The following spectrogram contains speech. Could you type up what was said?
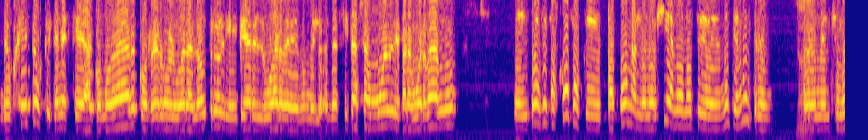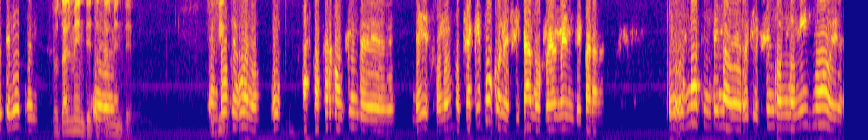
de objetos que tenés que acomodar, correr de un lugar al otro, limpiar el lugar de donde lo- necesitas ya un mueble para guardarlo. Eh, y todas esas cosas que taponan la energía no no te no te nutren, No. realmente no te nutren. Totalmente, totalmente. Sí, sí. Entonces, bueno, es hasta ser consciente de, de eso, ¿no? O sea, qué poco necesitamos realmente para... Es es más un tema de reflexión con uno mismo eh,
